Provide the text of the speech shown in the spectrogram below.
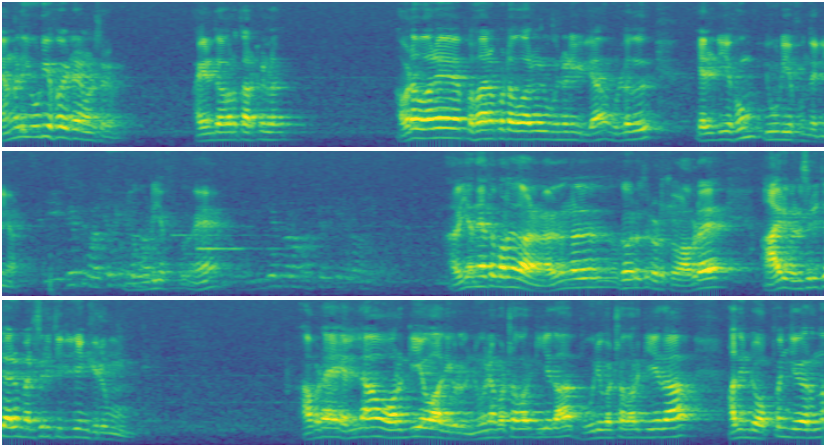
ഞങ്ങൾ യു ഡി എഫ് ആയിട്ടാണ് മത്സരം. അതിനെന്താ അവർ തർക്കമുള്ളത്? അവിടെ വേറെ പ്രധാനപ്പെട്ട വേറെ ഒരു മുന്നണിയില്ല. ഉള്ളത് എൽ ഡി എഫും യു ഡി എഫും തന്നെയാണ്. യു ഡി എഫ് അത് ഞാൻ നേരത്തെ പറഞ്ഞതാണ്. അത് നിങ്ങൾ ഗൗരവത്തിലെടുത്തു. അവിടെ ആര് മത്സരിച്ചാലും മത്സരിച്ചില്ലെങ്കിലും അവിടെ എല്ലാ വർഗീയവാദികളും ന്യൂനപക്ഷ വർഗീയത ഭൂരിപക്ഷ വർഗീയത അതിന്റെ ഒപ്പം ചേർന്ന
